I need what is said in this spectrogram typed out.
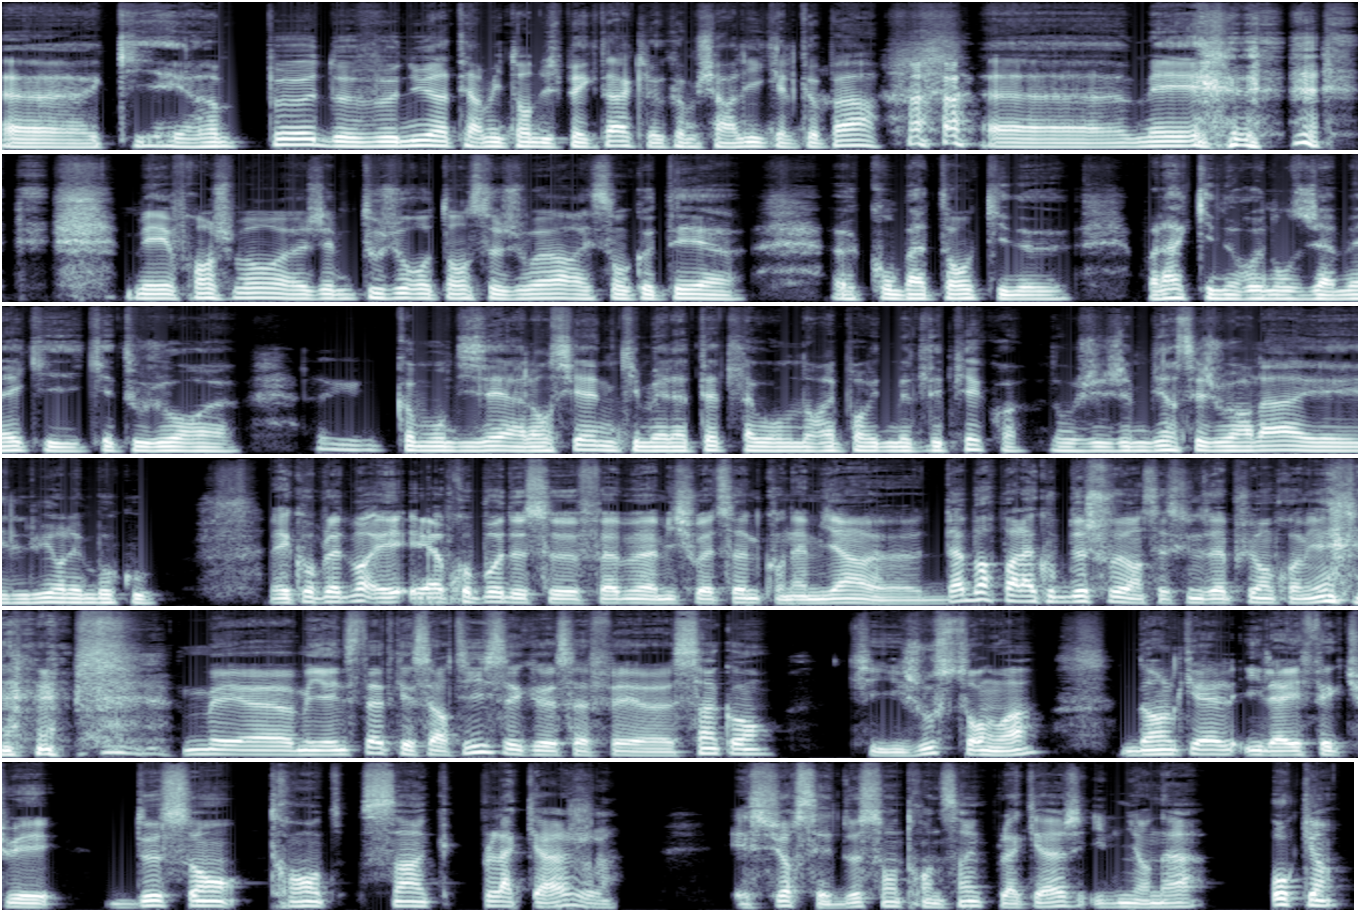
euh, qui est un peu devenu intermittent du spectacle, comme Charlie quelque part. mais, mais franchement, j'aime toujours autant ce joueur et son côté combattant qui ne, voilà, qui ne renonce jamais, qui, qui est toujours comme on disait à l'ancienne, qui met la tête là où on n'aurait pas envie de mettre les pieds, quoi. Donc j'aime bien ces joueurs-là et lui, on l'aime beaucoup. Mais complètement. Et, à propos de ce fameux Amish Watson qu'on aime bien, euh, d'abord par la coupe de cheveux, hein, c'est ce qui nous a plu en premier. mais euh, mais il y a une stat qui est sortie, c'est que ça fait euh, cinq ans qu'il joue ce tournoi, dans lequel il a effectué 235 plaquages, et sur ces 235 plaquages, il n'y en a aucun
